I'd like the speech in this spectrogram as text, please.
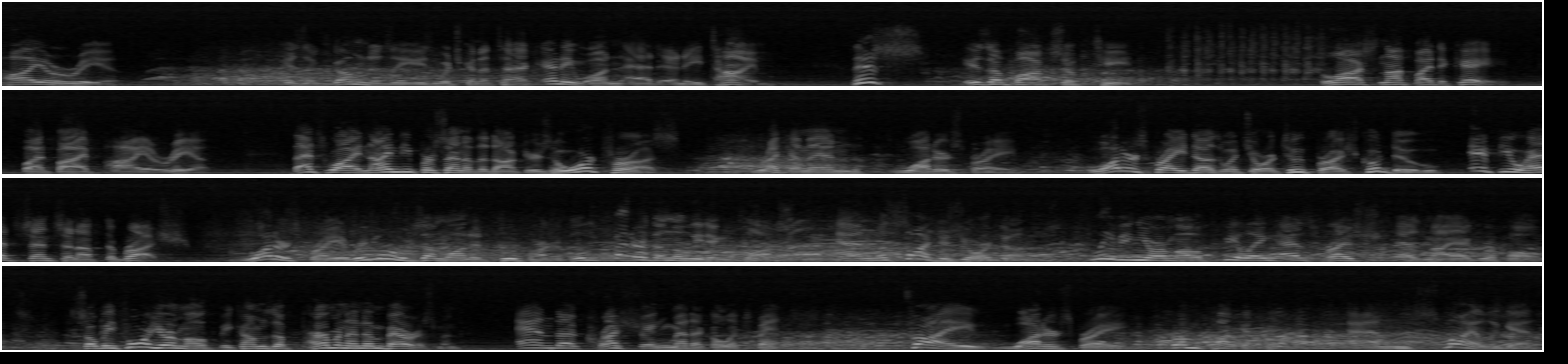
Pyorrhea is a gum disease which can attack anyone at any time. This is a box of teeth. Lost not by decay, but by pyorrhea. That's why 90% of the doctors who work for us recommend water spray. Water spray does what your toothbrush could do if you had sense enough to brush. Water spray removes unwanted food particles better than the leading floss massages your gums, leaving your mouth feeling as fresh as Niagara Falls. So before your mouth becomes a permanent embarrassment and a crushing medical expense, try water spray from Pocketpic and smile again.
